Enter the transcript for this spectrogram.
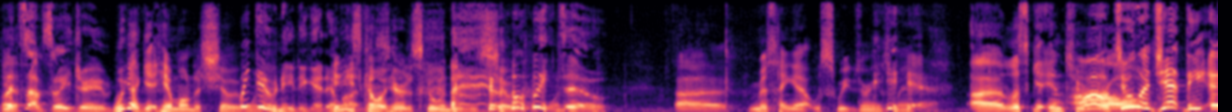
what's Yes. up, sweet dream? We got to get him on the show. We do day. need to get him. He on needs to come up show. here to school and do this show. we do. day. Uh, miss hang out with Sweet Dreams, man. Yeah. Uh, let's get into Oh, Raw. too legit. The uh,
